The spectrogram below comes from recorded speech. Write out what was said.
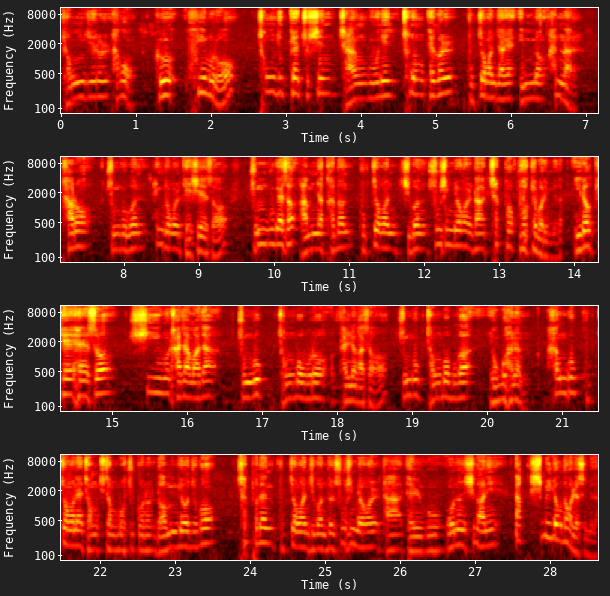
경질을 하고 그 후임으로 청주회 출신 장군인 천용택을 국정원장에 임명한 날 바로 중국은 행동을 개시해서 중국에서 압력하던 국정원 직원 수십 명을 다 체포 구속해버립니다. 이렇게 해서 취임을 하자마자 중국 정보부로 달려가서 중국 정보부가 요구하는 한국 국정원의 정치 정보 주권을 넘겨주고 체포된 국정원 직원들 수십 명을 다 데리고 오는 시간이 딱 10일 정도 걸렸습니다.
